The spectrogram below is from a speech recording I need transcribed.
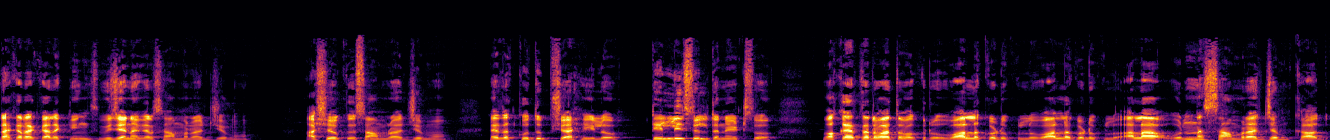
రకరకాల కింగ్స్ విజయనగర సామ్రాజ్యము అశోక్ సామ్రాజ్యము లేదా కుతుబ్ షాహీలో ఢిల్లీ సుల్తనేట్స్ ఒకరి తర్వాత ఒకరు వాళ్ళ కొడుకులు వాళ్ళ కొడుకులు అలా ఉన్న సామ్రాజ్యం కాదు.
